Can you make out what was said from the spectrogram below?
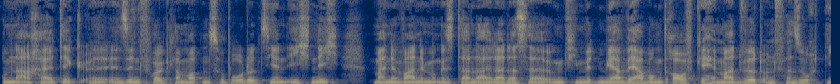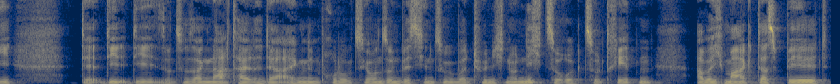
um nachhaltig äh, sinnvoll Klamotten zu produzieren, ich nicht. Meine Wahrnehmung ist da leider, dass er irgendwie mit mehr Werbung drauf gehämmert wird und versucht, die die, die sozusagen Nachteile der eigenen Produktion so ein bisschen zu übertünchen und nicht zurückzutreten. Aber ich mag das Bild,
